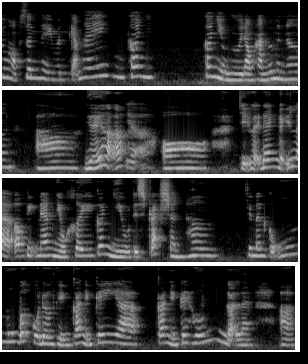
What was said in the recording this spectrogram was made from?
du học sinh thì mình cảm thấy có có nhiều người đồng hành với mình hơn. À dễ hả? Dạ. Ồ chị lại đang nghĩ là ở Việt Nam nhiều khi có nhiều distraction hơn cho nên cũng muốn bớt cô đơn thì có những cái à, có những cái hướng gọi là à,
